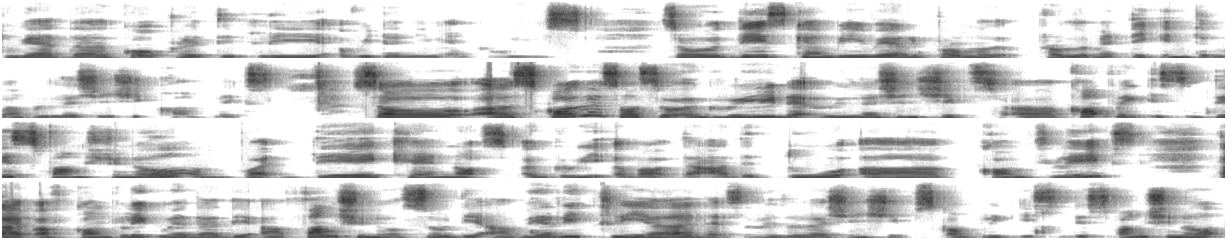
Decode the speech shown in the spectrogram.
together cooperatively with the new so this can be very problematic in terms of relationship conflicts. So uh, scholars also agree that relationships uh, conflict is dysfunctional, but they cannot agree about the other two uh, conflicts, type of conflict, whether they are functional. So they are very clear that relationships conflict is dysfunctional,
